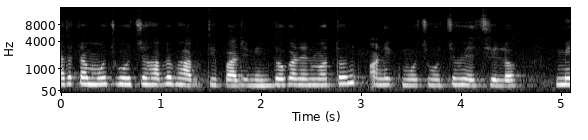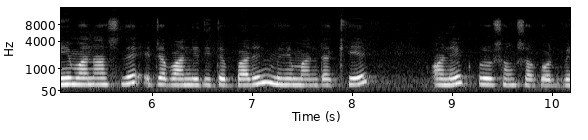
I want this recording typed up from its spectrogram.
এতটা মুচমুচে হবে ভাবতে পারিনি। দোকানের মতন অনেক মুচমুচে হয়েছিল। মেহমান আসলে এটা বানিয়ে দিতে পারেন। মেহমানটা খেয়ে অনেক প্রশংসা করবে।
